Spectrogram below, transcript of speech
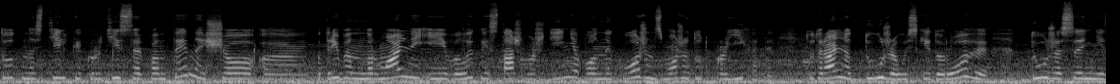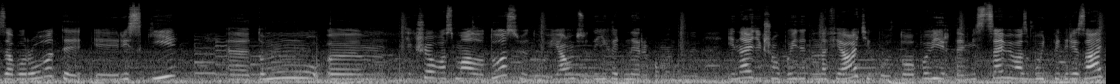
Тут настільки круті серпантини, що е, потрібен нормальний і великий стаж вождіння, бо не кожен зможе тут проїхати. Тут реально дуже вузькі дороги, дуже сильні завороти, і різкі. Е, тому, е, якщо у вас мало досвіду, я вам сюди їхати не рекомендую. І навіть якщо ви поїдете на фіатіку, то повірте, місцеві вас будуть підрізати,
